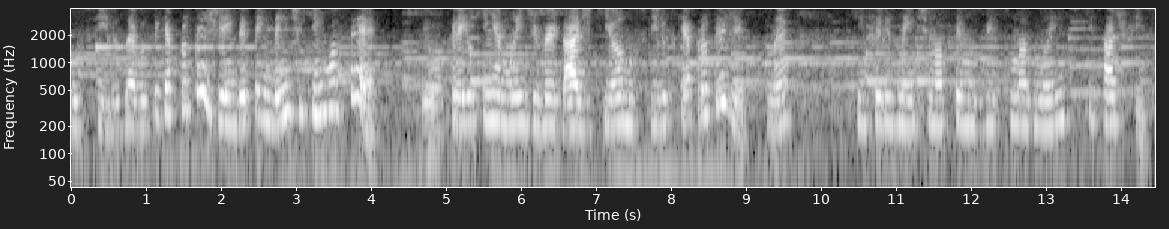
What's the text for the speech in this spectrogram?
os filhos, né? Você quer proteger, independente quem você é. Eu creio que quem é mãe de verdade, que ama os filhos, quer proteger, né? Que infelizmente nós temos visto umas mães que tá difícil.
